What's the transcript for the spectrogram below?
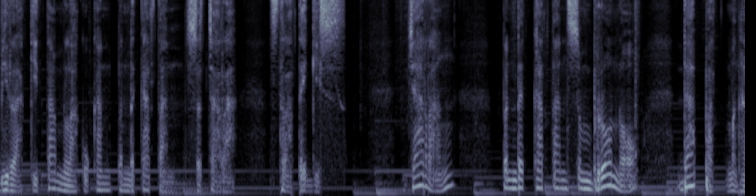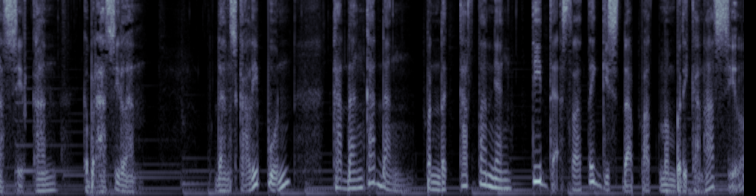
bila kita melakukan pendekatan secara strategis jarang pendekatan sembrono dapat menghasilkan keberhasilan. Dan sekalipun kadang-kadang pendekatan yang tidak strategis dapat memberikan hasil,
